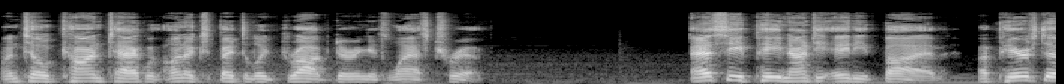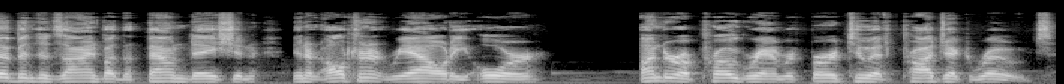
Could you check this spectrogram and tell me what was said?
until contact was unexpectedly dropped during its last trip. SCP-1985 appears to have been designed by the Foundation in an alternate reality or under a program referred to as Project Rhodes.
